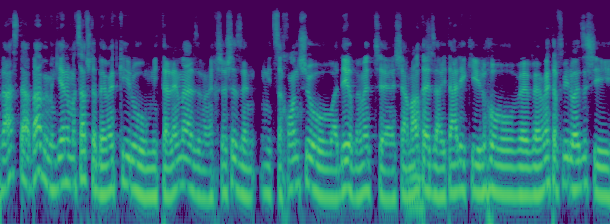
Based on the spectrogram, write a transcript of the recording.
ואז אתה בא ומגיע למצב שאתה באמת כאילו מתעלם מעל זה, ואני חושב שזה ניצחון שהוא אדיר, באמת, ש- שאמרת את זה, הייתה לי כאילו, ובאמת אפילו איזושהי,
